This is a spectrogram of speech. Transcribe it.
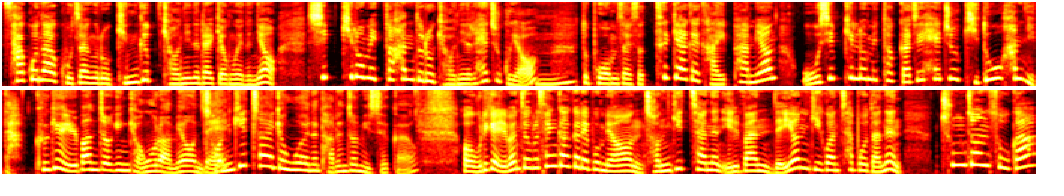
사고나 고장으로 긴급 견인을 할 경우에는요, 10km 한도로 견인을 해주고요. 음. 또 보험사에서 특약을 가입하면 50km까지 해주기도 합니다. 그게 일반적인 경우라면 네. 전기차의 경우에는 다른 점이 있을까요? 어, 우리가 일반적으로 생각을 해보면 전기차는 일반 내연기관 차보다는 충전소가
